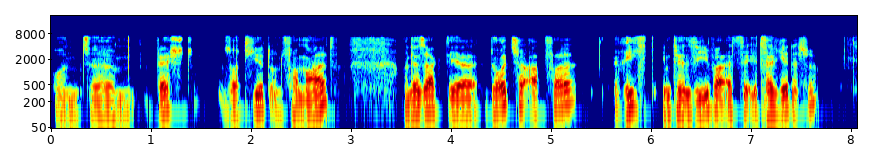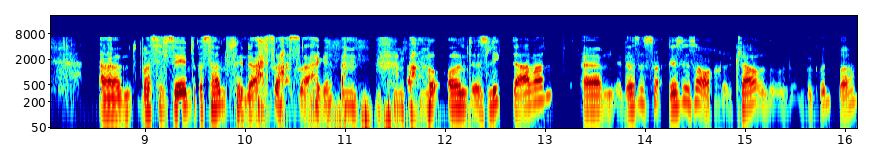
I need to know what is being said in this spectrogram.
und ähm, wäscht, sortiert und vermahlt. Und er sagt, der deutsche Abfall riecht intensiver als der italienische. Ähm, was ich sehr interessant finde als Aussage. und es liegt daran, ähm, das, ist, das ist auch klar und begründbar.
